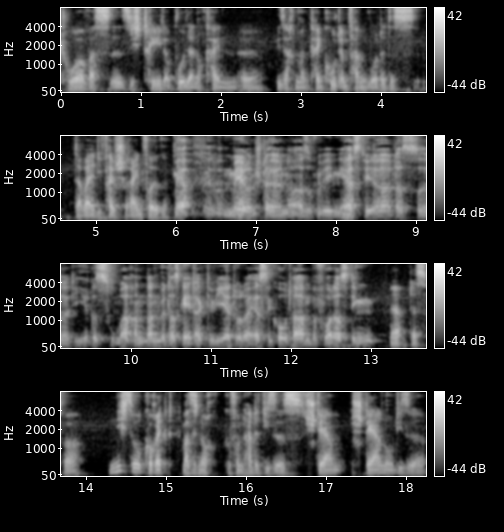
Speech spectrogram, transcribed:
Tor, was äh, sich dreht, obwohl da noch kein, äh, wie sagt man, kein Code empfangen wurde. Das, da war ja die falsche Reihenfolge. Ja, in mehreren ja. Stellen. Ne? Also von wegen ja. erst wieder, dass äh, die Iris zumachen, dann wird das Gate aktiviert oder erst den Code haben, bevor das Ding. Ja, das war nicht so korrekt. Was ich noch gefunden hatte, dieses Stern, Sterno, diese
